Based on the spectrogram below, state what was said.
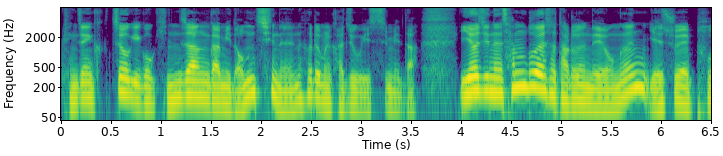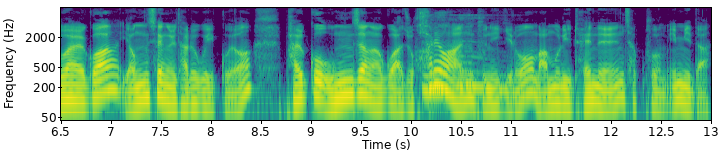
굉장히 극적이고 긴장감이 넘치는 흐름을 가지고 있습니다. 이어지는 3부에서 다루는 내용은 예수의 부활과 영생을 다루고 있고요. 밝고 웅장하고 아주 화려한 음. 분위기로 마무리되는 작품입니다.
